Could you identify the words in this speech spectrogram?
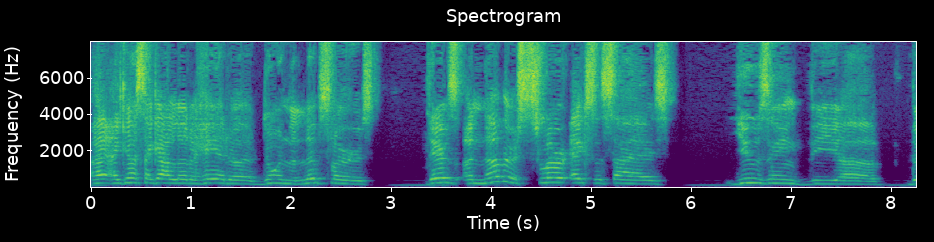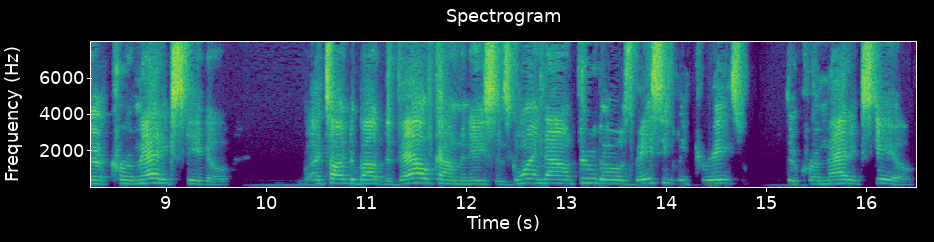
I, I guess I got a little ahead of doing the lip slurs. There's another slur exercise using the uh, the chromatic scale. I talked about the valve combinations. Going down through those basically creates the chromatic scale.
